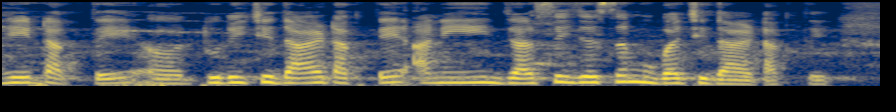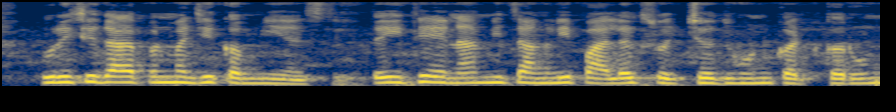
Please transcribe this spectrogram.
हे टाकते तुरीची डाळ टाकते आणि जास्तीत जास्त मुगाची डाळ टाकते. तुरीची डाळ पण माझी कमी असते. तर इथे आहे ना मी चांगली पालक स्वच्छ धुवून कट करून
